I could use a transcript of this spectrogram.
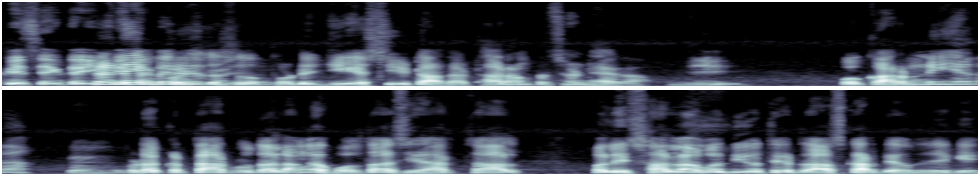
ਕਿਸੇ ਤਰੀਕੇ ਨਹੀਂ ਨਹੀਂ ਮੈਨੂੰ ਦੱਸੋ। ਤੁਹਾਡੇ ਜੀਐਸਟੀ ਹਟਾਤਾ 18% ਹੈਗਾ। ਜੀ। ਉਹ ਕਾਰਨ ਨਹੀਂ ਹੈਗਾ। ਤੁਹਾਡਾ ਕਰਤਾਰਪੁਰ ਦਾ ਲਾਂਘਾ ਖੋਲਤਾ ਸੀ ਹਰ ਸਾਲ। ਭਲੇ ਸਾਲਾਂ ਵਧੀ ਉੱਥੇ ਅਰਦਾਸ ਕਰਦੇ ਹੁੰਦੇ ਸੀਗੇ।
